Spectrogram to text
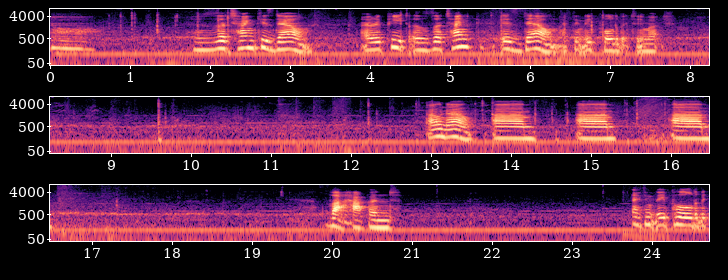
the tank is down. I repeat, the tank is down. I think they pulled a bit too much. Oh no. Um, um, um, that happened. I think they pulled a bit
